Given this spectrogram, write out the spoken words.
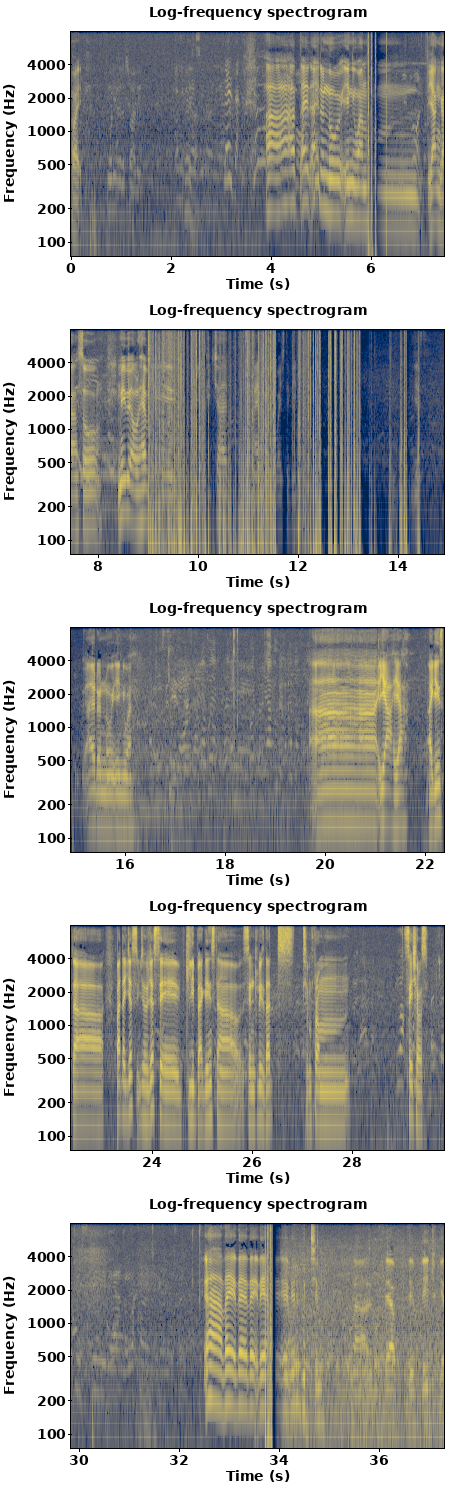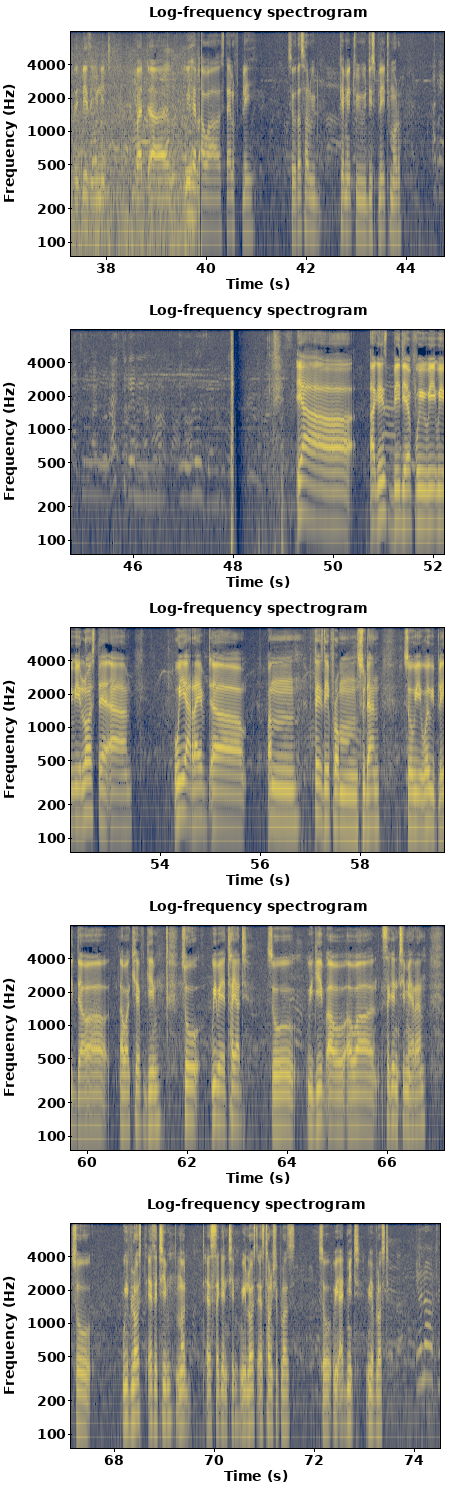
Right. Muulize swali. Uh, I, I don't know anyone from Yanga, so maybe I'll have a picture tonight when watch the video. Yes. I don't know anyone. Uh, yeah, yeah. Against, uh, but I just it just a clip against uh, St. Louis, that team from Seychelles. Yeah, they they they they are a very good team. Uh, they are they play together, they play as a unit. But uh, we have our style of play, so that's what we came here to display tomorrow. Okay, but uh, last game you lose and Yeah, against BDF we we, we, we lost. Uh, um, we arrived uh, on Thursday from Sudan, so we where we played our our CAF game. So we were tired, so we gave our our second team a run. So we've lost as a team, not as second team. We lost as Township loss. So we admit we have lost. you know to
